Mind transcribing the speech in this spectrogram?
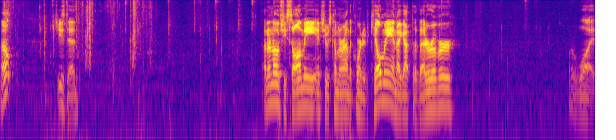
Well, she's dead. I don't know if she saw me and she was coming around the corner to kill me and I got the better of her. Or what?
